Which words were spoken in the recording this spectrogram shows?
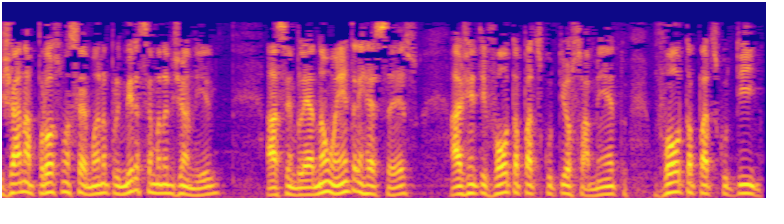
já na próxima semana, primeira semana de janeiro. A Assembleia não entra em recesso, a gente volta para discutir orçamento, volta para discutir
